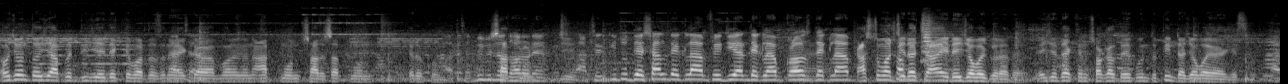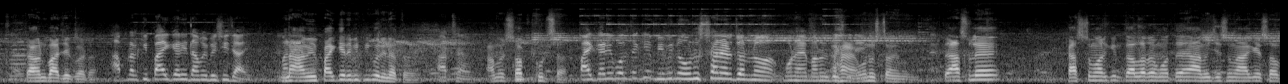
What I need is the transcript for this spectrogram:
ওজন তো ওই যে আপনি ডিজে দেখতে পারতেছেন আচ্ছা। একটা মনে করেন আট মন সাড়ে সাত মন এরকম। আচ্ছা বিভিন্ন ধরনের। আচ্ছা কিছু দেশাল দেখলাম ফ্রিজিয়ান দেখলাম ক্রস দেখলাম কাস্টমার যেটা চায় এটাই জবাই করে দেয়। এই যে দেখেন সকাল থেকে পর্যন্ত তিনটা জবাই হয়ে গেছে। আচ্ছা। তেমন বাজে কটা? আপনার কি পাইকারি দামে বেশি যায়? মানে- না আমি পাইকারি বিক্রি করি না তো। আচ্ছা। আমি সব খুচরা। পাইকারি বলতে কি বিভিন্ন অনুষ্ঠানের জন্য মনে হয় মানুষ হ্যাঁ নেয়। অনুষ্ঠানে তো আসলে কাস্টমার কিন্তু আল্লাহর মতে আমি যে সময় আগে সব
